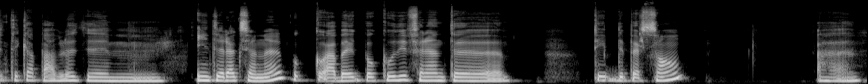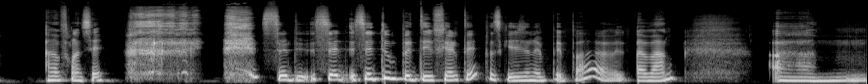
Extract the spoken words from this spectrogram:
j'étais capable d'interactionner mm, avec beaucoup de différents euh, types de personnes euh, en français. c'est une petite fierté parce que je ne peux pas euh, avant. Euh,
